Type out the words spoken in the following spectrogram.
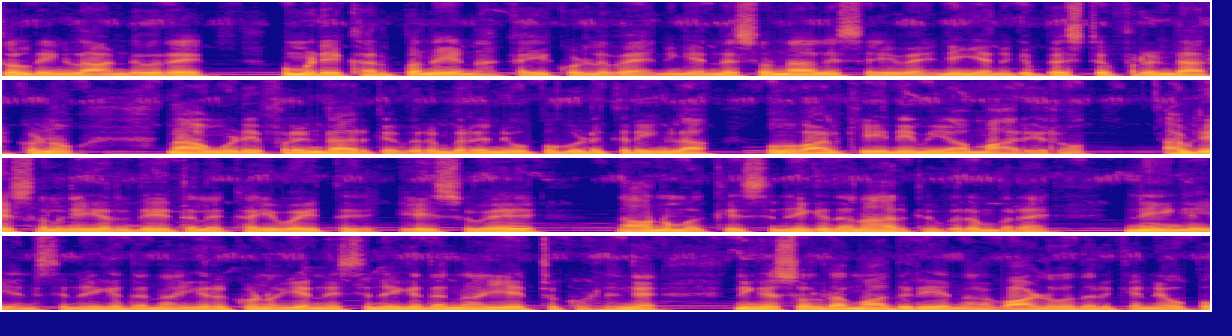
சொல்கிறீங்களா ஆண்டவரே? உம்முடைய கற்பனையை நான் கை கொள்ளுவேன். நீங்கள் என்ன சொன்னாலும் செய்வேன். நீங்கள் எனக்கு பெஸ்ட்டு ஃப்ரெண்டாக இருக்கணும். நான் உங்களுடைய ஃப்ரெண்டாக இருக்க விரும்புகிறேன் நீ ஒப்பு கொடுக்குறீங்களா? உங்கள் வாழ்க்கை இனிமையாக மாறிடும் அப்படியே சொல்லுங்கள் இருதயத்தில் கை வைத்து இயேசுவே நான் உமக்கு சிநேகிதனாக இருக்க விரும்புகிறேன் நீங்கள் என் சிநேகிதனாக இருக்கணும். என்னை சிநேகிதனாக ஏற்றுக்கொள்ளுங்க. நீங்கள் சொல்கிற மாதிரியே நான் வாழ்வதற்கு என்னை ஒப்பு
